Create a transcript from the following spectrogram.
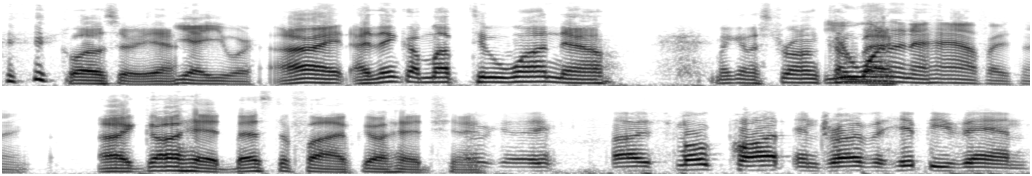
Closer. Yeah. yeah, you were. All right. I think I'm up to one now. Making a strong You're comeback. one and a half, I think. All right. Go ahead. Best of five. Go ahead, Shane. Okay. I smoke pot and drive a hippie van.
